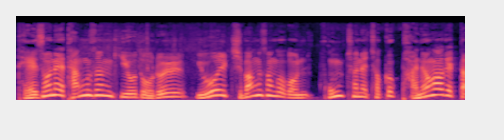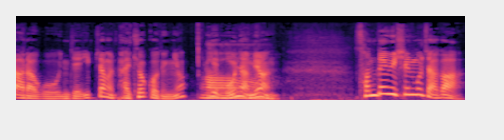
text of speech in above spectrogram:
대선의 당선 기여도를 6월 지방선거 건- 공천에 적극 반영하겠다라고 이제 입장을 밝혔거든요. 이게 아. 뭐냐면 선대위 실무자가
